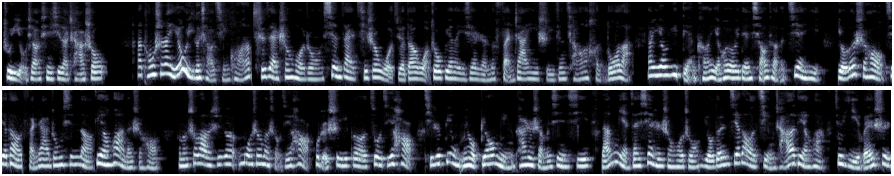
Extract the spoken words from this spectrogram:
注意有效信息的查收。那同时呢，也有一个小情况，那其实，在生活中，现在其实我觉得我周边的一些人的反诈意识已经强了很多了。但也有一点，可能也会有一点小小的建议，有的时候接到反诈中心的电话的时候。可能收到的是一个陌生的手机号，或者是一个座机号，其实并没有标明它是什么信息。难免在现实生活中，有的人接到了警察的电话，就以为是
